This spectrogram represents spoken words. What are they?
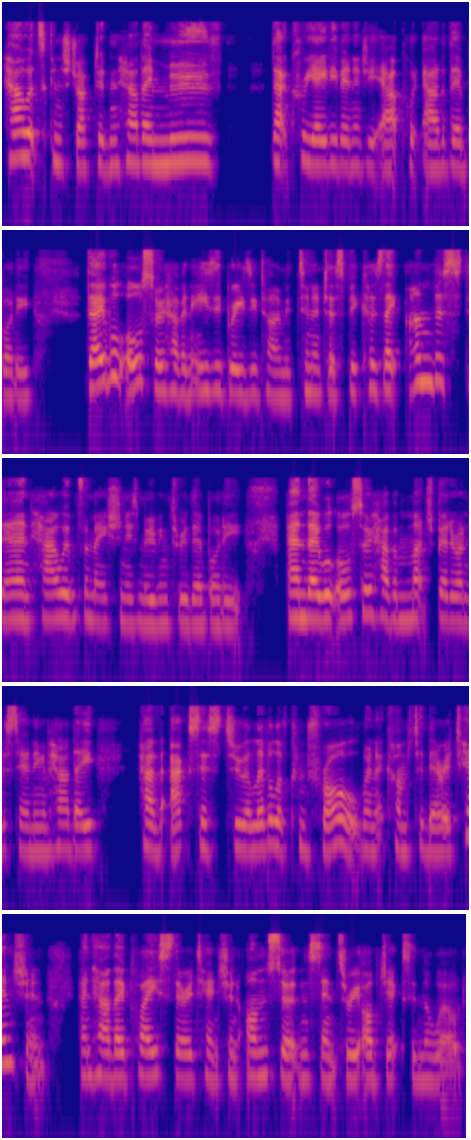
how it's constructed, and how they move that creative energy output out of their body. they will also have an easy breezy time with tinnitus because they understand how information is moving through their body. And they will also have a much better understanding of how they have access to a level of control when it comes to their attention and how they place their attention on certain sensory objects in the world.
